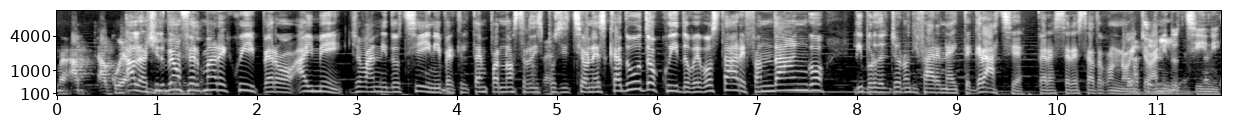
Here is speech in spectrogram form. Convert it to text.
a, a allora ci dobbiamo fermare qui però ahimè Giovanni Dozzini perché il tempo a nostra disposizione è scaduto qui dovevo stare Fandango libro del giorno di Fahrenheit. Grazie per essere stato con noi grazie Giovanni mille, Dozzini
